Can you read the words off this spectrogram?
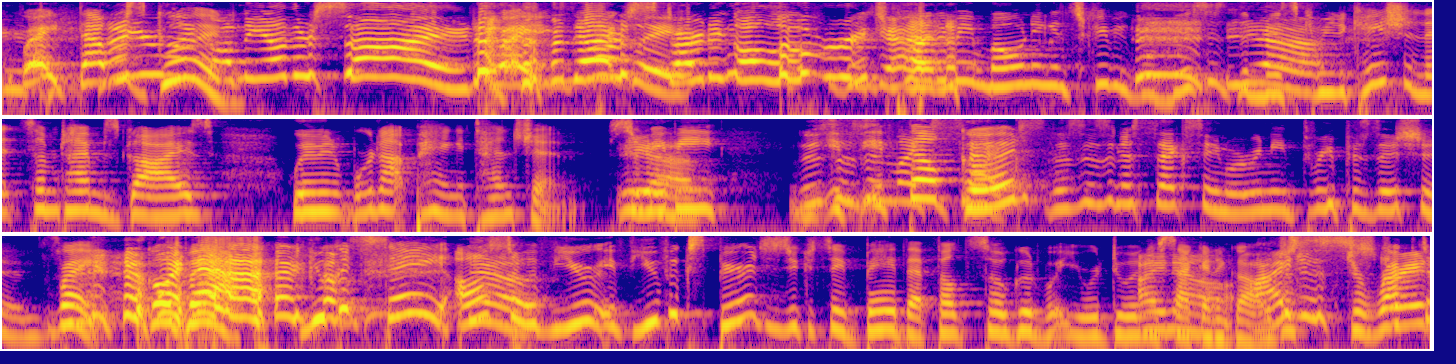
doing? Right, that Now was good. like, on the other side. Right, exactly. we're starting all over Which again. part of me moaning and screaming? Well, this is the Yeah. miscommunication that sometimes guys, women, we're not paying attention. So Yeah. maybe This if isn't it like felt sex. good. This isn't a sex scene where we need three positions. Right, go back. You could say also Yeah. if you're if you've experienced this, you could say, "Babe, that felt so good what you were doing a second ago." I just, just direct straight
